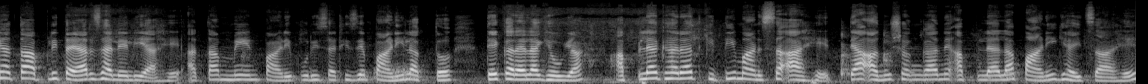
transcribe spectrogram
आता आपली तयार झालेली आहे. आता मेन पाणीपुरीसाठी जे पाणी लागतं ते करायला घेऊया. आपल्या घरात किती माणसं आहेत त्या अनुषंगाने आपल्याला पाणी घ्यायचं आहे.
